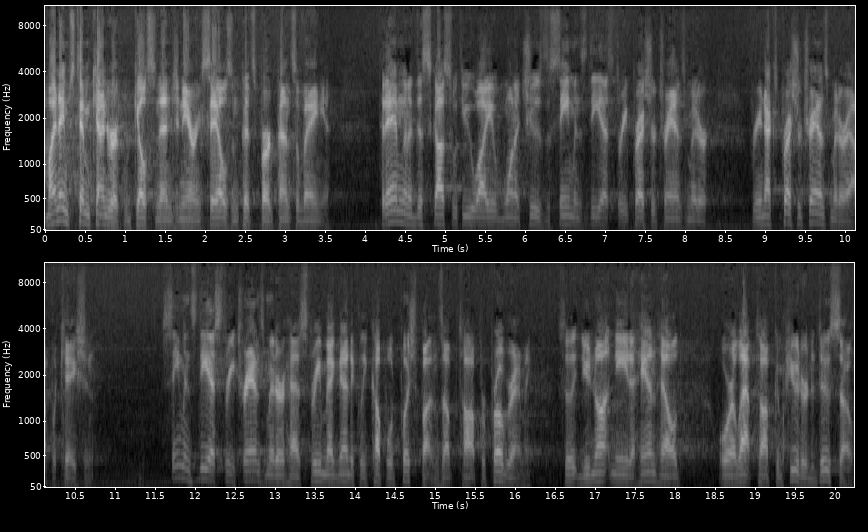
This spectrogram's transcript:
my name is Tim Kendrick with Gilson Engineering Sales in Pittsburgh, Pennsylvania. Today I'm going to discuss with you why you want to choose the Siemens DS3 pressure transmitter for your next pressure transmitter application. Siemens DS3 transmitter has three magnetically coupled push buttons up top for programming, so that you do not need a handheld or a laptop computer to do so.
